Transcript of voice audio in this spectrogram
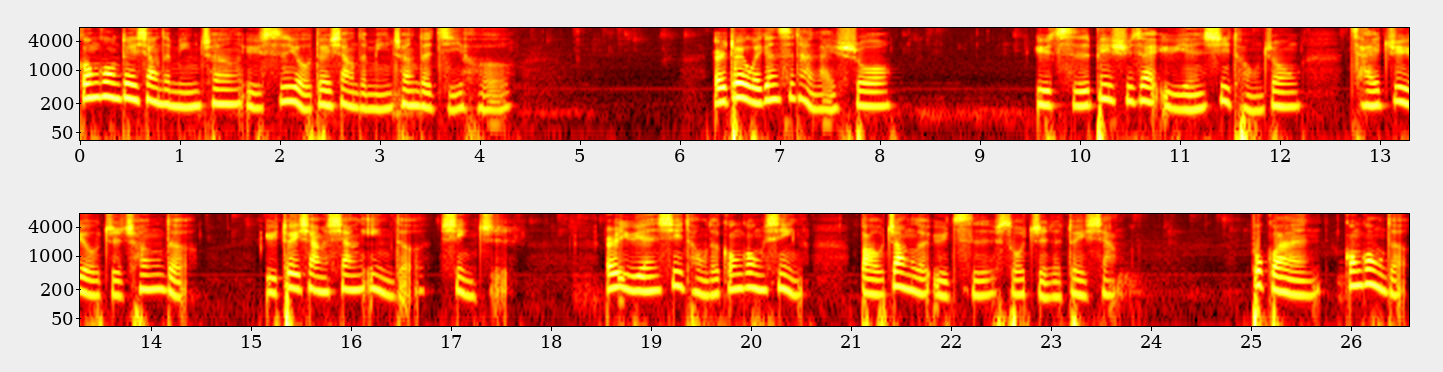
公共对象的名称与私有对象的名称的集合。而对维根斯坦来说，语词必须在语言系统中才具有指称的与对象相应的性质，而语言系统的公共性保障了语词所指的对象。不管公共的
